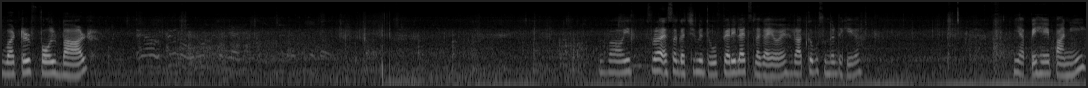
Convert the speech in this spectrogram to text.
वाटरफॉल बार वाह, ये पूरा ऐसा गच्ची में तो फेरी लाइट्स लगाए हुए हैं। रात को बहुत सुंदर दिखेगा। यहाँ पे है पानी।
